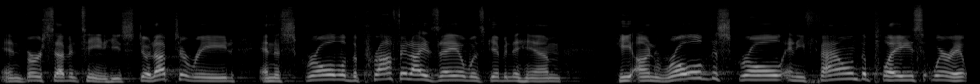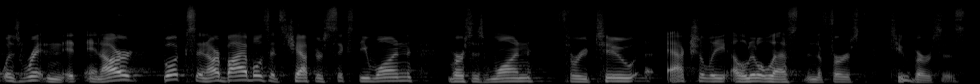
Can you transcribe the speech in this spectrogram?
In verse 17, he stood up to read, and the scroll of the prophet Isaiah was given to him. He unrolled the scroll and he found the place where it was written. It, in our books, in our Bibles, it's chapter 61, verses 1 through 2, actually a little less than the first two verses.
